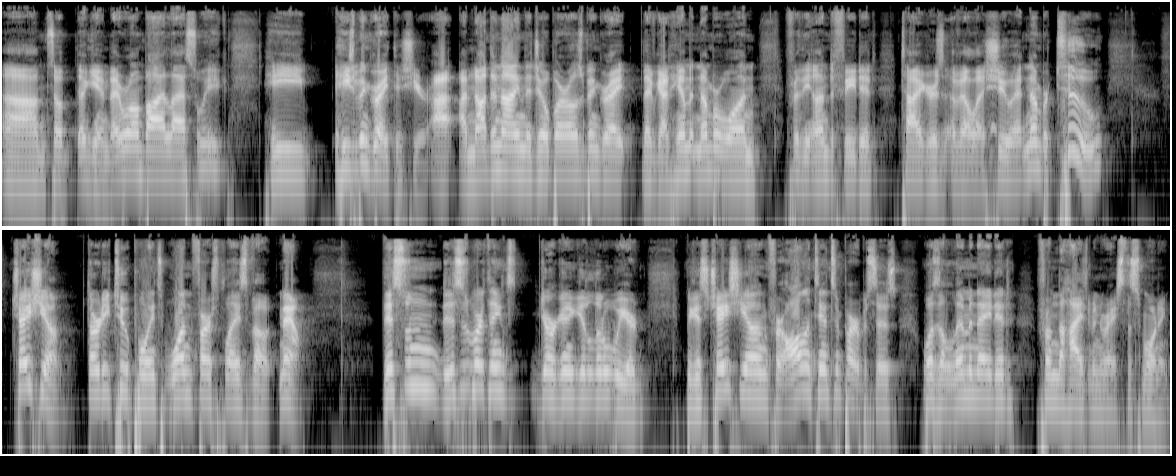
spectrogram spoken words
Um, so again, they were on by last week. He he's been great this year. I, am not denying that Joe Burrow's been great. They've got him at number one for the undefeated Tigers of LSU. At number two, Chase Young, 32 points, one first place vote. Now, this one, this is where things are going to get a little weird because Chase Young, for all intents and purposes, was eliminated from the Heisman race this morning.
